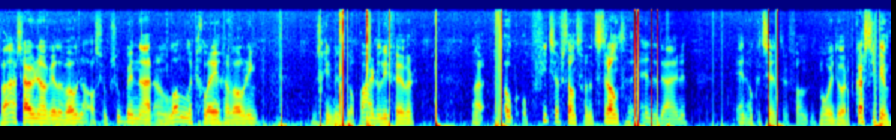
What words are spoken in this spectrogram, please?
Waar zou je nou willen wonen als je op zoek bent naar een landelijk gelegen woning? Misschien bent je wel paardenliefhebber, maar ook op fietsafstand van het strand en de duinen en ook het centrum van het mooie dorp Castricum.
